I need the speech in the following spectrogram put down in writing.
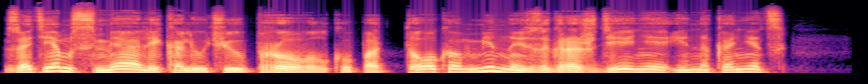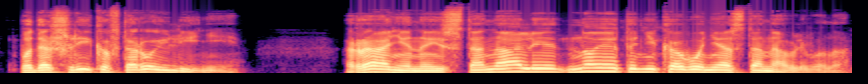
затем смяли колючую проволоку под током, минные заграждения и, наконец, подошли ко второй линии. Раненые стонали, но это никого не останавливало.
